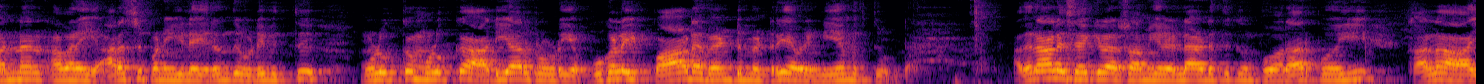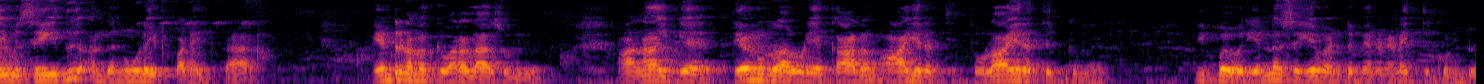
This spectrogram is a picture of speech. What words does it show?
மன்னன் அவரை அரசு பணியிலே இருந்து விடுவித்து முழுக்க முழுக்க அடியார்களுடைய புகழை பாட வேண்டும் என்றே அவரை நியமித்து விட்டார். அதனால சேக்கிலார் சுவாமிகள் எல்லா இடத்துக்கும் போறார். போய் கள ஆய்வு செய்து அந்த நூலை படைத்தார் என்று நமக்கு வரலாறு சொல்லுகிறது. ஆனால் இங்கே தேனூராருடைய காலம் ஆயிரத்தி தொள்ளாயிரத்திற்கு மேல். இப்போ இவர் என்ன செய்ய வேண்டும் என நினைத்து கொண்டு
